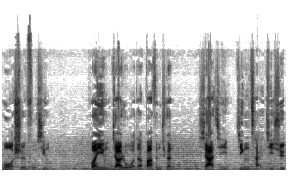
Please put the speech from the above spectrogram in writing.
末世复兴》，欢迎加入我的八分圈，下集精彩继续。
